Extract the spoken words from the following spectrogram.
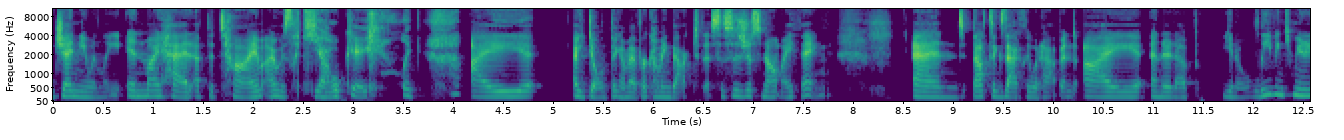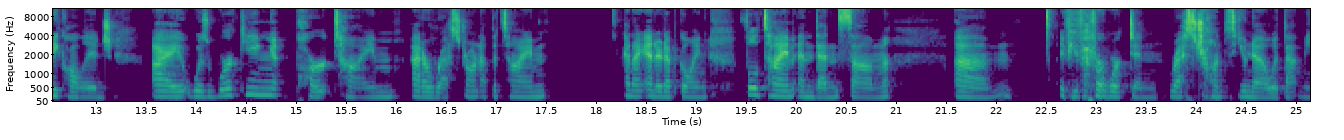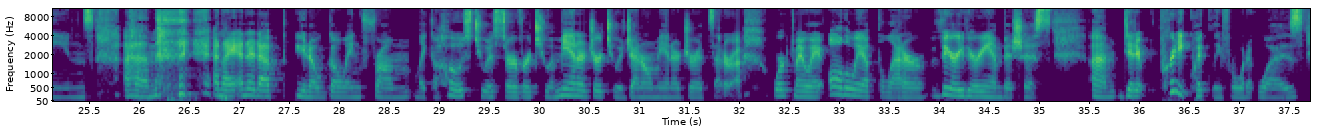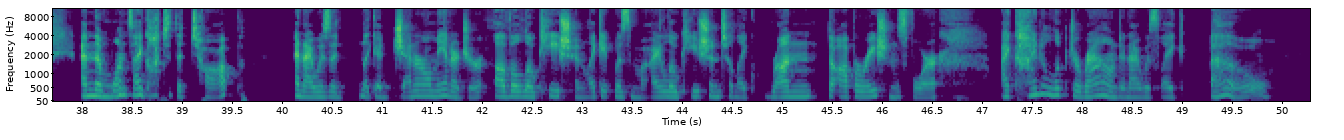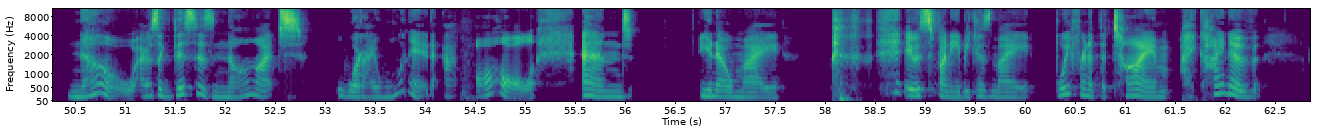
genuinely in my head at the time, I was like, "Yeah, okay." like I I don't think I'm ever coming back to this. This is just not my thing. And that's exactly what happened. I ended up, you know, leaving community college I was working part time at a restaurant at the time, and I ended up going full time and then some. Um, if you've ever worked in restaurants, you know what that means. Um, and I ended up, you know, going from like a host to a server to a manager to a general manager, etc. Worked my way all the way up the ladder. Very, very ambitious. Um, did it pretty quickly for what it was. And then once I got to the top, and I was a like a general manager of a location, like it was my location to like run the operations for. I kind of looked around and I was like, "Oh, no." I was like, "This is not what I wanted at all." And you know, my it was funny because my boyfriend at the time, I kind of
